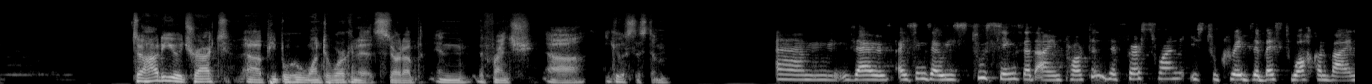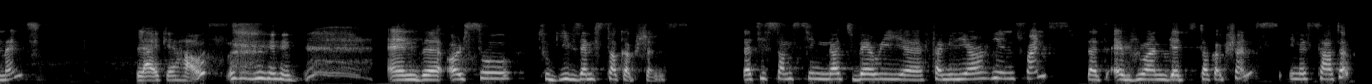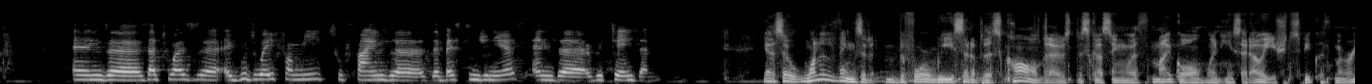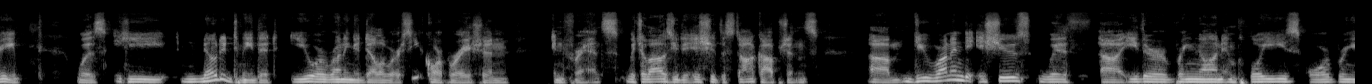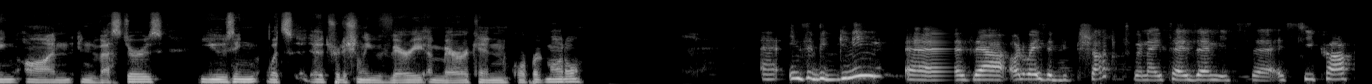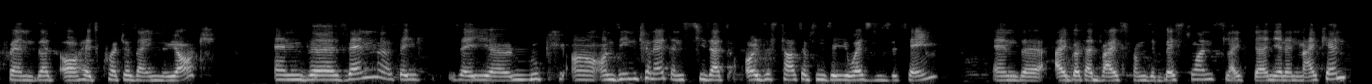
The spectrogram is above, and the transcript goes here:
So, how do you attract uh, people who want to work in a startup in the French uh, ecosystem? Um, there, I think there is two things that are important. The first one is to create the best work environment, like a house, and uh, also to give them stock options. That is something not very uh, familiar here in France that everyone gets stock options in a startup. And uh, that was uh, a good way for me to find uh, the best engineers and retain them. Yeah. So one of the things that before we set up this call that I was discussing with Michael when he said, "Oh, you should speak with Marie," was he noted to me that you are running a Delaware C corporation in France, which allows you to issue the stock options. Um, do you run into issues with uh, either bringing on employees or bringing on investors using what's a traditionally very American corporate model? Uh, in the beginning, uh, they are always a bit shocked when I tell them it's uh, a C corp and that our headquarters are in New York. And uh, then they they uh, look uh, on the internet and see that all the startups in the US do the same. And I got advice from the best ones like Daniel and Michael,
